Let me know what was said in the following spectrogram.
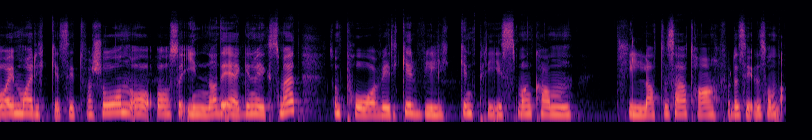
og i markedssituasjon, og også innad i egen virksomhet, som påvirker hvilken pris man kan tillate seg å ta, for å si det sånn. da.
